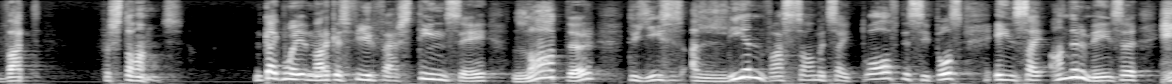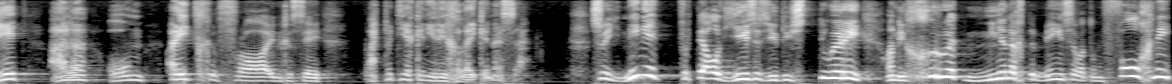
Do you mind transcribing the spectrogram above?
wat verstaan ons En kyk mooi in Markus 4 vers 10 sê later toe Jesus alleen was saam met sy 12 disippels en sy ander mense het hulle hom uitgevra en gesê wat beteken hierdie gelykenisse? So nie net vertel Jesus hierdie storie aan die groot menigte mense wat hom volg nie,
